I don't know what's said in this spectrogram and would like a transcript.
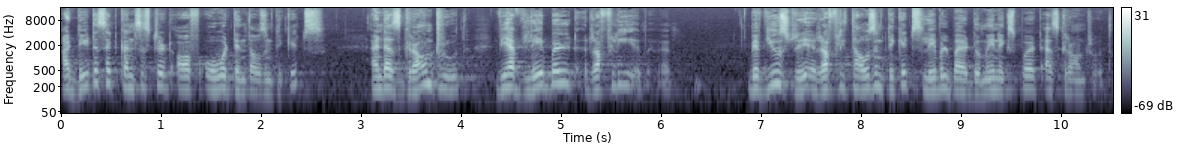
Our dataset consisted of over 10,000 tickets, and as ground truth, we have labeled roughly, we have used roughly 1,000 tickets labeled by a domain expert as ground truth.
